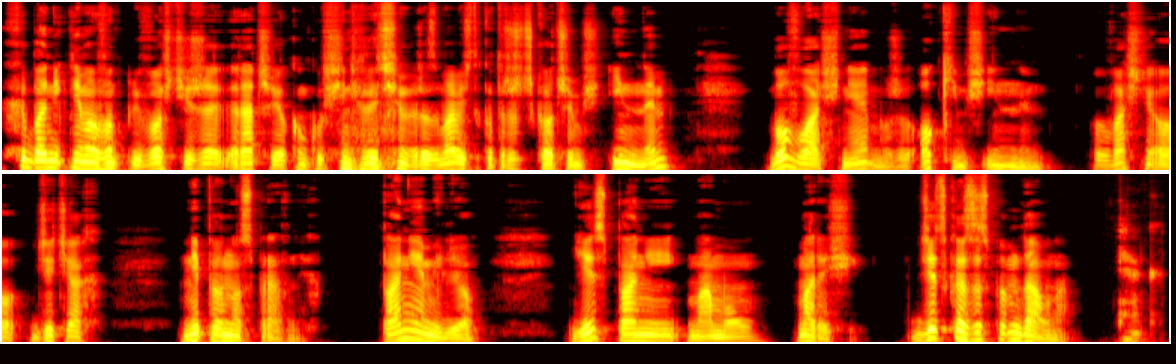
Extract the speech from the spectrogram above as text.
chyba nikt nie ma wątpliwości, że raczej o konkursie nie będziemy rozmawiać, tylko troszeczkę o czymś innym bo właśnie, może o kimś innym, bo właśnie o dzieciach niepełnosprawnych. Pani Emilio, jest pani mamą Marysi, dziecka z zespołem Downa. Tak.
